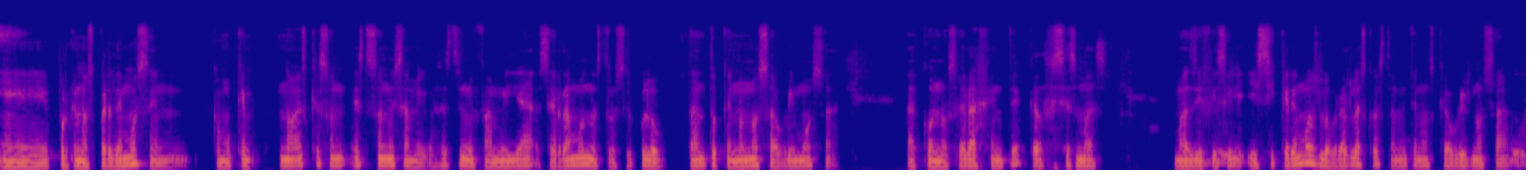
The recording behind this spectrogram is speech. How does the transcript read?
eh, porque nos perdemos en como que, no, es que son, estos son mis amigos, esta es mi familia, cerramos nuestro círculo tanto que no nos abrimos a, conocer a gente, cada vez es más, más difícil. Y si queremos lograr las cosas, también tenemos que abrirnos a, uh,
